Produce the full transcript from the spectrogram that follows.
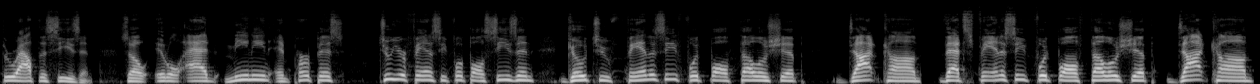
throughout the season. So it will add meaning and purpose to your fantasy football season. Go to fantasyfootballfellowship.com. That's fantasyfootballfellowship.com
